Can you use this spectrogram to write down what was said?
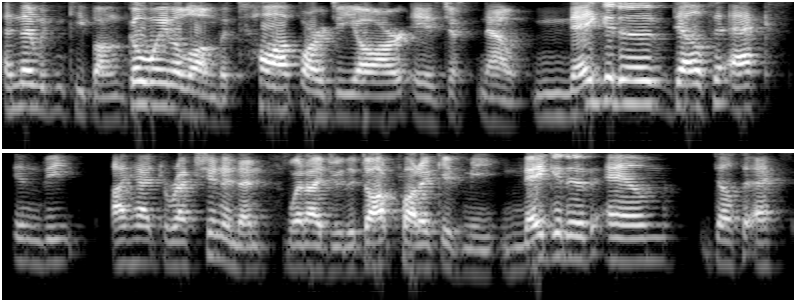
And then we can keep on going along the top. Our dr is just now negative delta x in the i hat direction. And then when I do the dot product gives me negative m delta x.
